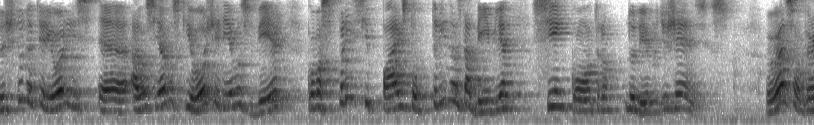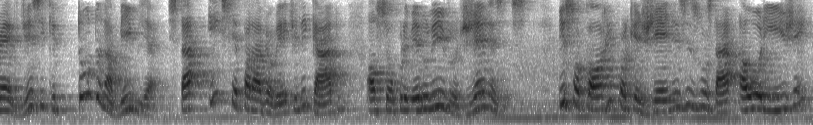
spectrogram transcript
No estudo anterior, eh, anunciamos que hoje iríamos ver como as principais doutrinas da Bíblia se encontram no livro de Gênesis. Russell Gregg disse que tudo na Bíblia está inseparavelmente ligado ao seu primeiro livro, Gênesis. Isso ocorre porque Gênesis nos dá a origem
